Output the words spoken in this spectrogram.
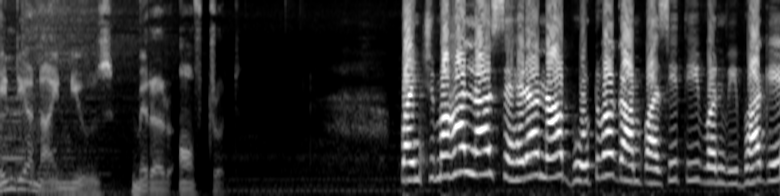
India 9 News, Mirror of Truth. પંચમહાલના શહેરાના ભોટવા ગામ પાસેથી વન વિભાગે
